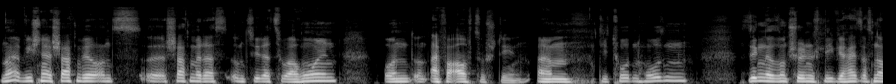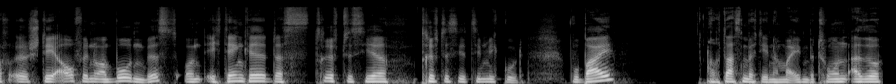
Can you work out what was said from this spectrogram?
Ne, wie schnell schaffen wir uns, äh, schaffen wir das, uns wieder zu erholen und, und einfach aufzustehen? Ähm, die Toten Hosen singen da so ein schönes Lied, wie heißt das noch? Äh, Steh auf, wenn du am Boden bist. Und ich denke, das trifft es hier, trifft es hier ziemlich gut. Wobei, auch das möchte ich nochmal eben betonen, also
